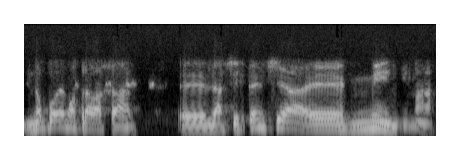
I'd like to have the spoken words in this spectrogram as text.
no podemos trabajar. Eh, la asistencia es mínima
